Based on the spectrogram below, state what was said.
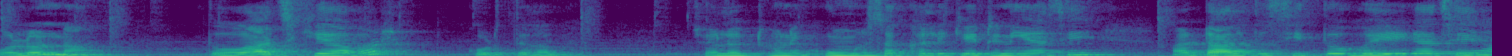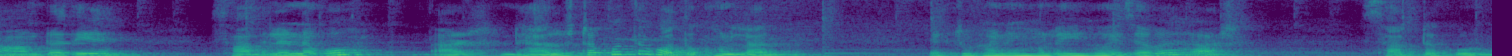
বলল, না। তো আজকে আবার করতে হবে। চলো একটুখানি কুমড়ো শাক খালি কেটে নিয়ে আসি। আর ডাল তো সিদ্ধ হয়েই গেছে, আমটা দিয়ে সাঁতলে নেব। আর ঢ্যাঁড়সটা করতে কতক্ষণ লাগবে? একটুখানি হলেই হয়ে যাবে আর শাকটা করব।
